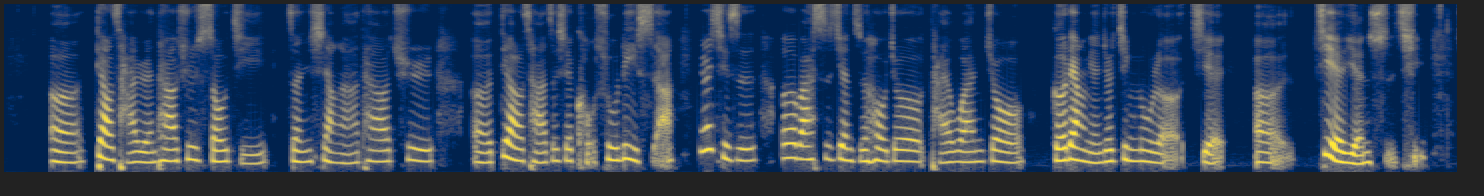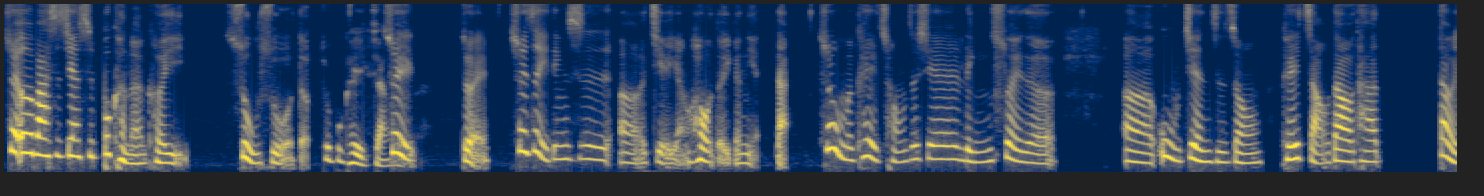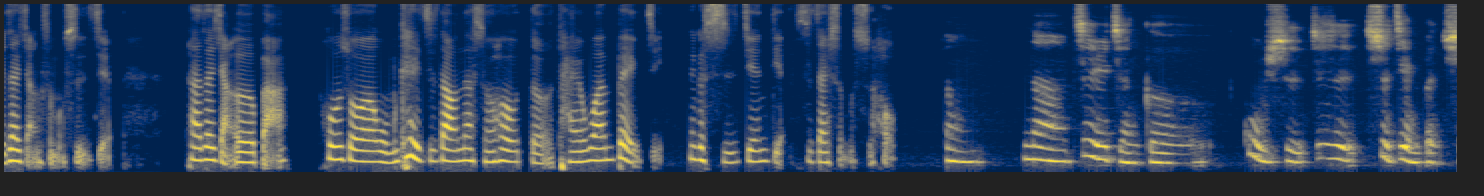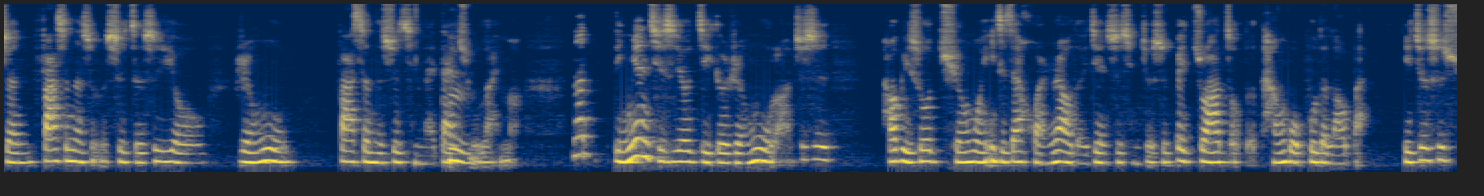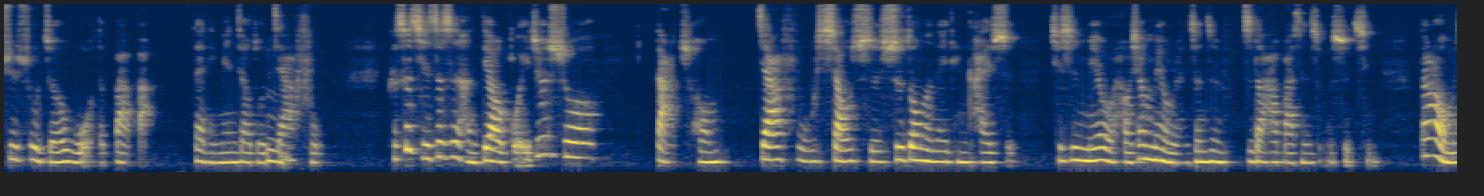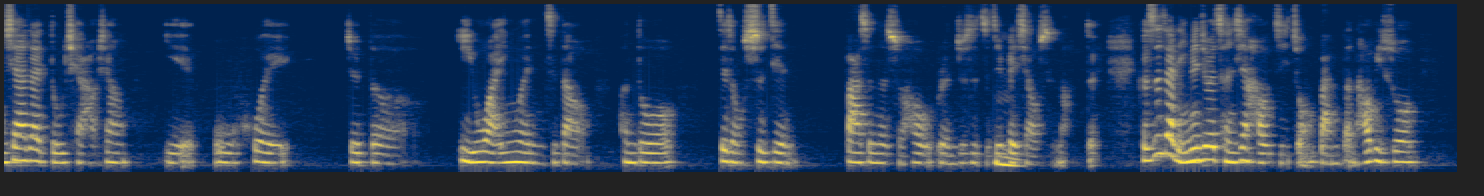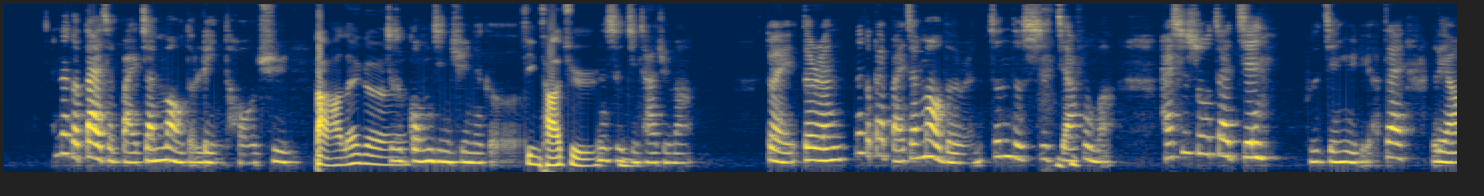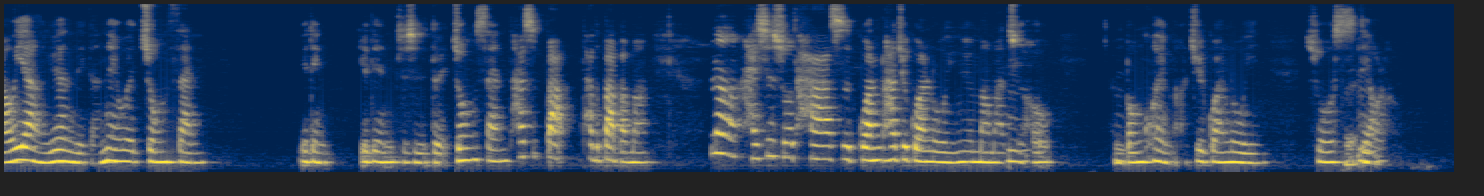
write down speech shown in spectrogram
嗯、呃调查员他要去收集真相啊，他要去呃调查这些口述历史啊。因为其实二二八事件之后，就台湾就隔两年就进入了解呃戒严时期，所以二二八事件是不可能可以诉说的，就不可以讲。所以对，所以这一定是呃解严后的一个年代，所以我们可以从这些零碎的呃物件之中。可以找到他到底在讲什么事件，他在讲二二八，或者说我们可以知道那时候的台湾背景，那个时间点是在什么时候？嗯，那至于整个故事，就是事件本身发生了什么事，则是由人物发生的事情来带出来嘛。嗯、那里面其实有几个人物啦，就是。好比说，全文一直在环绕的一件事情，就是被抓走的糖果铺的老板，也就是叙述者我的爸爸，在里面叫做家父。嗯、可是其实这是很吊诡，也就是说，打从家父消失失踪的那天开始，其实没有，好像没有人真正知道他发生什么事情。当然，我们现在在读起来好像也不会觉得意外，因为你知道很多这种事件。发生的时候，人就是直接被消失嘛，嗯、对。可是，在里面就会呈现好几种版本，好比说，那个戴着白毡帽的领头去打那个，就是攻进去那个警察局，那是警察局吗？嗯、对的人，那个戴白毡帽的人真的是家父吗？还是说在监不是监狱里啊，在疗养院里的那位中山，有点有点就是对中山，他是爸他的爸爸吗？那还是说他是关他去关录音，因为妈妈之后很崩溃嘛，嗯、去关录音说死掉了，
